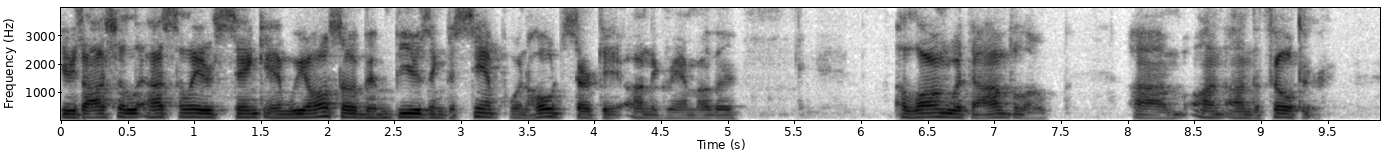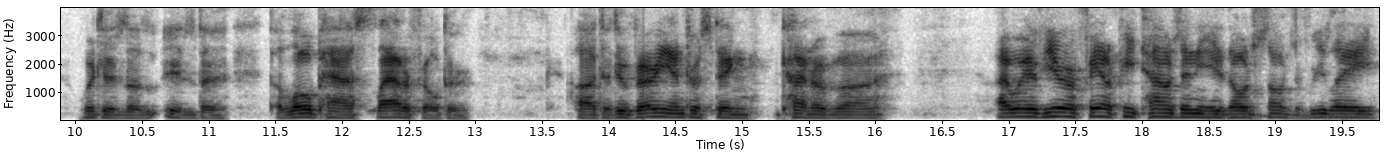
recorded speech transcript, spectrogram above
Use oscillator sync. And we also have been using the sample and hold circuit on the grandmother along with the envelope um, on on the filter, which is a, is the the low pass ladder filter, uh, to do very interesting kind of. Uh, I, if you're a fan of Pete Townshend you know the songs of Relay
